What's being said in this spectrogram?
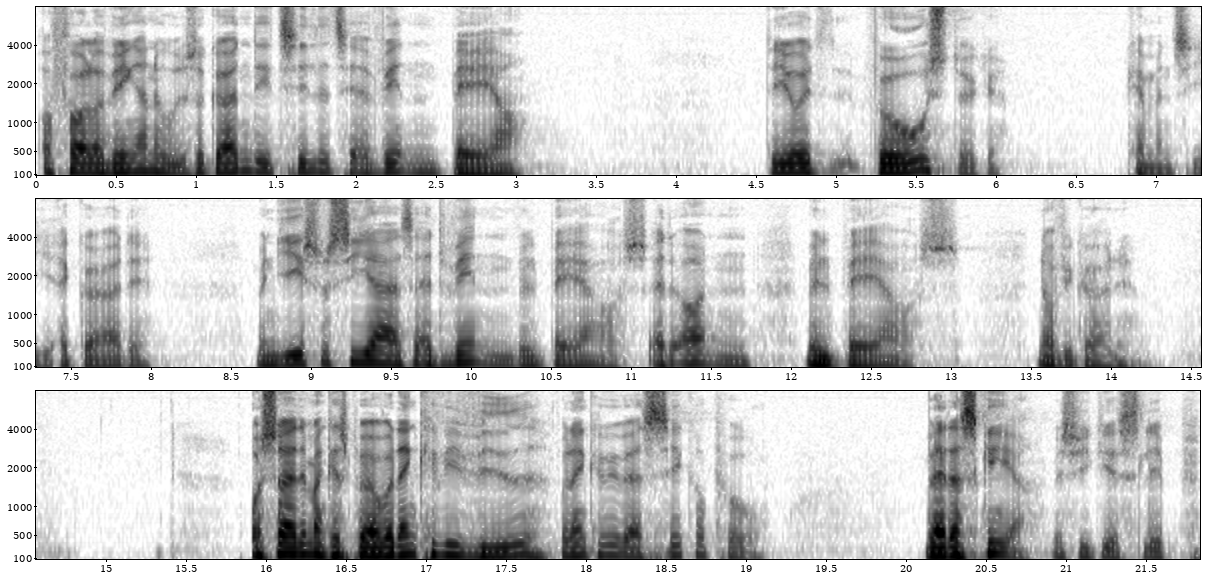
og folder vingerne ud, så gør den det i tillid til, at vinden bærer. Det er jo et vågestykke, kan man sige, at gøre det. Men Jesus siger altså, at vinden vil bære os, at ånden vil bære os, når vi gør det. Og så er det, man kan spørge, hvordan kan vi vide, hvordan kan vi være sikre på, hvad der sker, hvis vi giver slip?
